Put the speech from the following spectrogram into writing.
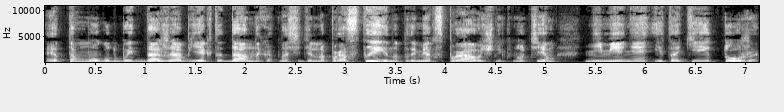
Это могут быть даже объекты данных относительно простые, например, справочник, но тем не менее и такие тоже.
